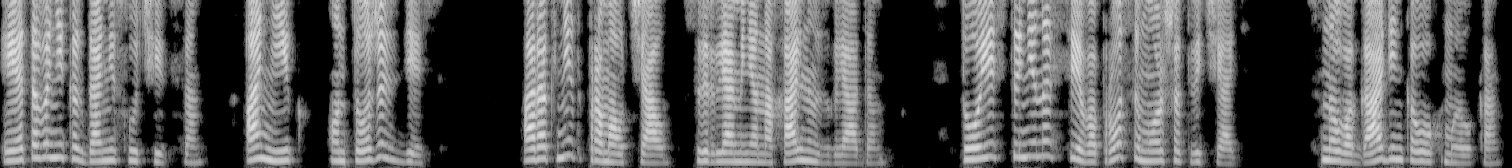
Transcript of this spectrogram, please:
Этого никогда не случится. А Ник, он тоже здесь? Аракнит промолчал, сверля меня нахальным взглядом. То есть ты не на все вопросы можешь отвечать. Снова гаденькая ухмылка.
